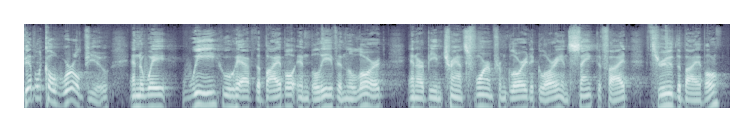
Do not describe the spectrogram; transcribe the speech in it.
biblical worldview and the way we who have the Bible and believe in the Lord and are being transformed from glory to glory and sanctified through the Bible,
